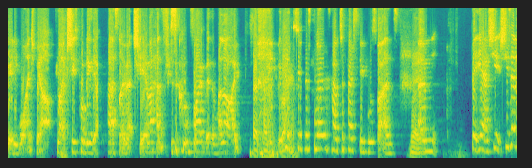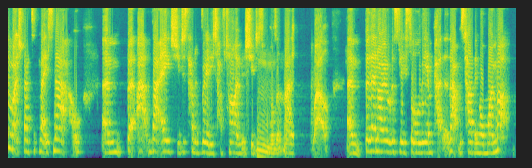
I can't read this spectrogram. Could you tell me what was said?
really wind me up. Like she's probably the only person I've actually ever had a physical fight with in my life play. Right. because she just knows how to press people's buttons. Yeah. Um, but yeah, she, she's in a much better place now. Um, but at that age, she just had a really tough time and she just Mm. wasn't managing well. Um, but then I obviously saw the impact that that was having on my mum.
